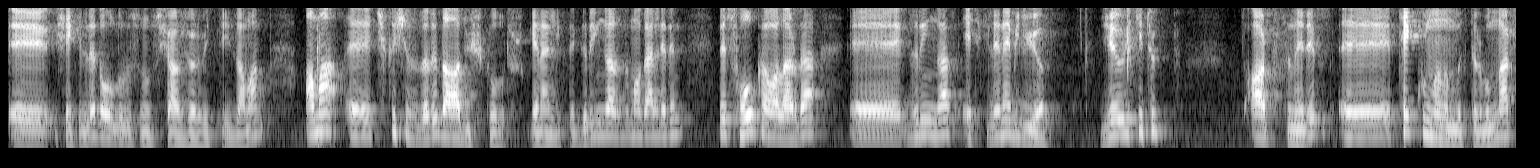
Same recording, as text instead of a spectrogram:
e, şekilde doldurursunuz şarjör bittiği zaman. Ama e, çıkış hızları daha düşük olur genellikle green gazlı modellerin ve soğuk havalarda e, green gaz etkilenebiliyor. CO2 tüp artısı nedir? E, tek kullanımlıktır bunlar.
